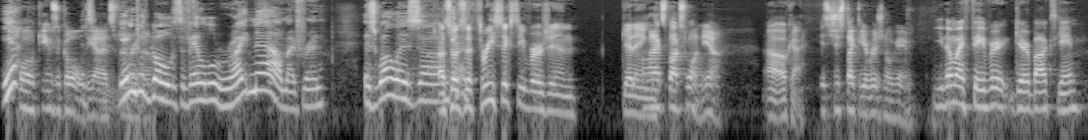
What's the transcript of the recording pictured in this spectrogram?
Yeah, Well, Games of Gold. yeah, it's Games right with now. Gold is available right now, my friend, as well as. Uh, Oh, so it's the 360 version getting. on Xbox One. Yeah, Oh, okay. it's just like the original game. You know my favorite Gearbox game,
